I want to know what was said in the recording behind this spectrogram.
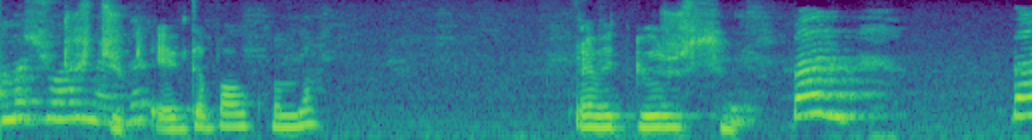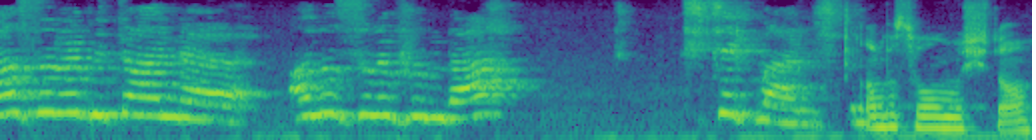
Ama şu an Küçük nerede? evde balkonda. Evet görürsün. Ben ben sana bir tane ana sınıfında çiçek vermiştim. Ama solmuştu o.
